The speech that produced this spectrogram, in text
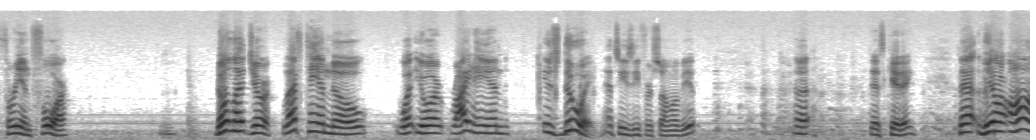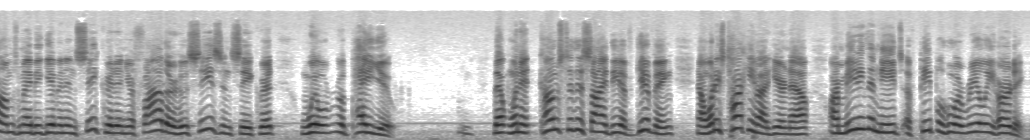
3 and 4. Don't let your left hand know what your right hand is doing. That's easy for some of you. Uh, just kidding that your alms may be given in secret, and your Father who sees in secret will repay you. That when it comes to this idea of giving, now what he's talking about here now are meeting the needs of people who are really hurting.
